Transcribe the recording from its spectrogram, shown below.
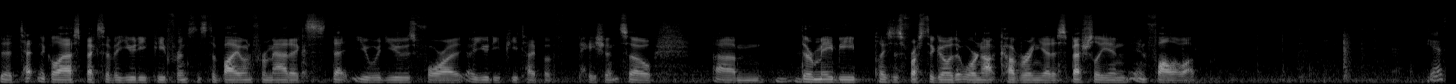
the technical aspects of a UDP, for instance, the bioinformatics that you would use for a a UDP type of patient. So um, there may be places for us to go that we're not covering yet, especially in, in follow-up. yes?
